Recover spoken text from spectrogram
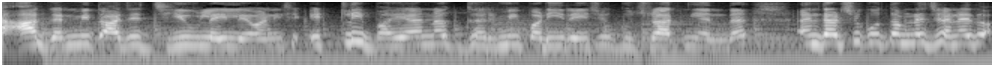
આ ગરમી તો આજે જીવ લઈ લેવાની છે. એટલી ભયાનક ગરમી પડી રહી છે ગુજરાતની અંદર. અને દર્શકો તમને જણાવી દો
